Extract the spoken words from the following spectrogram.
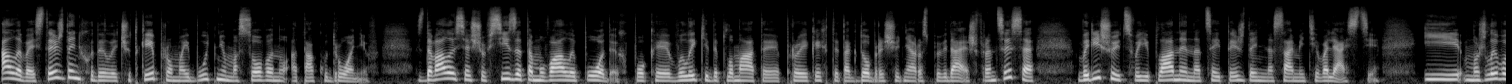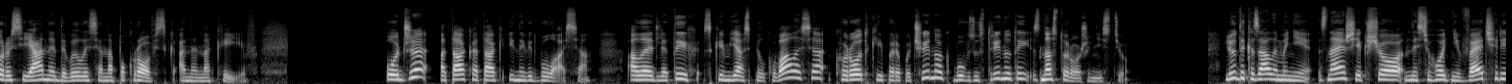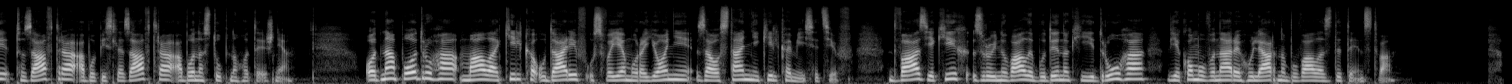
Але весь тиждень ходили чутки про майбутню масовану атаку дронів. Здавалося, що всі затамували подих, поки великі дипломати, про яких ти так добре щодня розповідаєш, Францисе, вирішують свої плани на цей тиждень на саміті в Алясці. І, можливо, росіяни дивилися на Покровськ, а не на Київ. Отже, атака так і не відбулася. Але для тих, з ким я спілкувалася, короткий перепочинок був зустрінутий з настороженістю. Люди казали мені: знаєш, якщо не сьогодні ввечері, то завтра або післязавтра, або наступного тижня. Одна подруга мала кілька ударів у своєму районі за останні кілька місяців, два з яких зруйнували будинок її друга, в якому вона регулярно бувала з дитинства.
